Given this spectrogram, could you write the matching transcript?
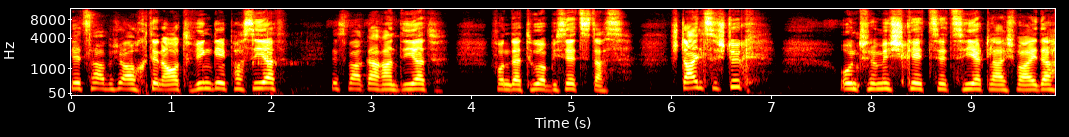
Jetzt habe ich auch den Ort Winge passiert. Das war garantiert von der Tour bis jetzt das steilste Stück. Und für mich geht es jetzt hier gleich weiter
